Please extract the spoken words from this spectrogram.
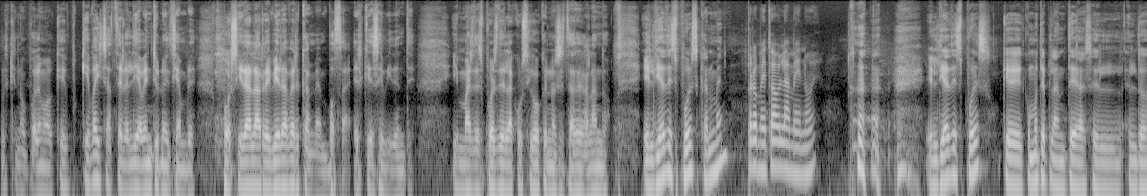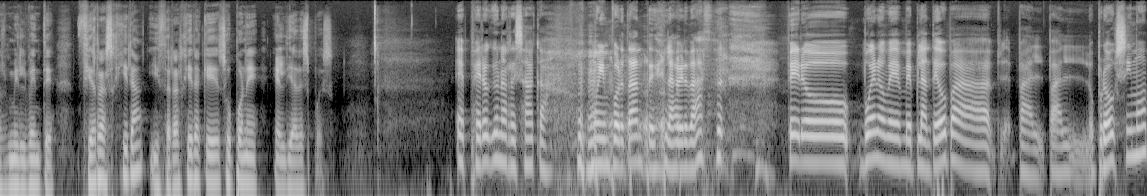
Es que no podemos. ¿qué, qué vais a hacer el día 21 de diciembre? Pues ir a la Riviera a ver Carmen Boza, es que es evidente. Y más después del acústico que nos está regalando. El día después, Carmen, Prometo hablar menos, ¿eh? el día después, que, ¿cómo te planteas el, el 2020? ¿Cierras gira y cerrar gira qué supone el día después? Espero que una resaca, muy importante, la verdad. Pero bueno, me, planteo para lo próximo.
